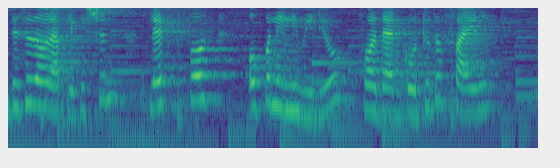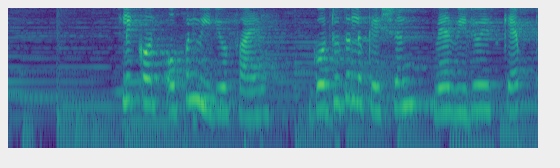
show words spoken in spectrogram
This is our application. Let's first open any video. For that go to the file, click on open video file, go to the location where video is kept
